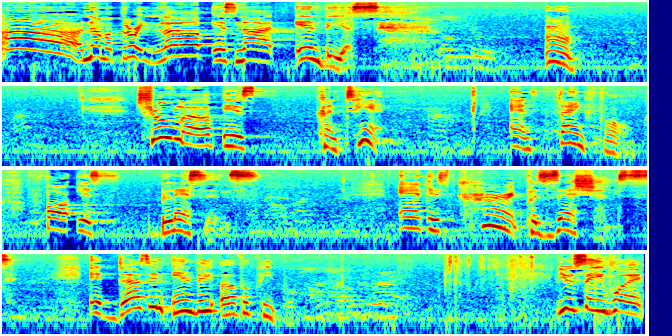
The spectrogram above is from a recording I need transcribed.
ah, number three, love is not envious. Mm. True love is content and thankful for its blessings and its current possessions. It doesn't envy other people. You see what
